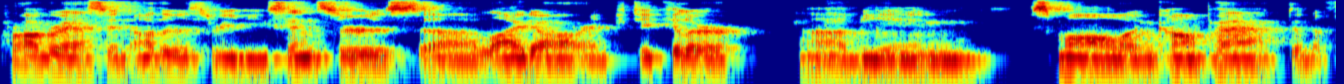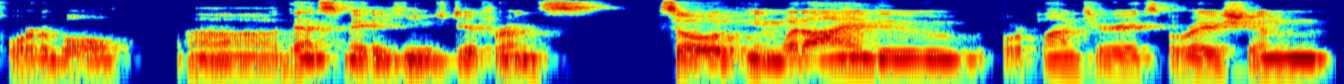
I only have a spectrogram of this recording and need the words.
progress in other 3D sensors, uh, LiDAR in particular, uh, being small and compact and affordable. Uh, that's made a huge difference. So, in what I do for planetary exploration,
